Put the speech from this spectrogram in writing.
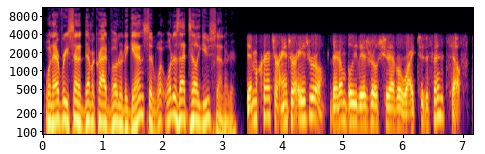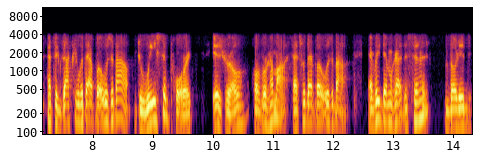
when every Senate Democrat voted against it. What, what does that tell you, Senator? Democrats are anti-Israel. They don't believe Israel should have a right to defend itself. That's exactly what that vote was about. Do we support Israel over Hamas. That's what that vote was about. Every Democrat in the Senate voted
